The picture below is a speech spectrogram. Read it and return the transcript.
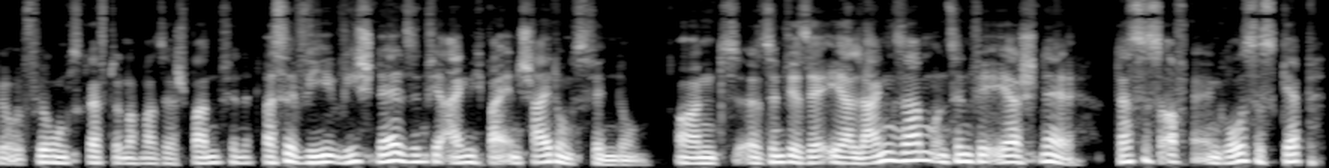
für Führungskräfte nochmal sehr spannend finde. Was, wie, wie schnell sind wir eigentlich bei Entscheidungsfindung? Und äh, sind wir sehr eher langsam und sind wir eher schnell? Das ist oft ein großes Gap.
